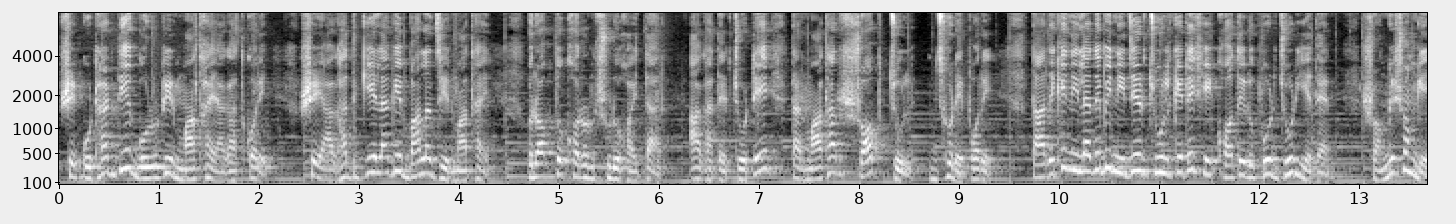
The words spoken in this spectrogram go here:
সে কোঠার দিয়ে গরুটির মাথায় আঘাত করে। সেই আঘাত গিয়ে লাগে বালাজির মাথায়। রক্তক্ষরণ শুরু হয় তার। আঘাতের চোটে তার মাথার সব চুল ঝরে পড়ে। তা দেখে নীলাদেবী নিজের চুল কেটে সেই ক্ষতের উপর জড়িয়ে দেন। সঙ্গে সঙ্গে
